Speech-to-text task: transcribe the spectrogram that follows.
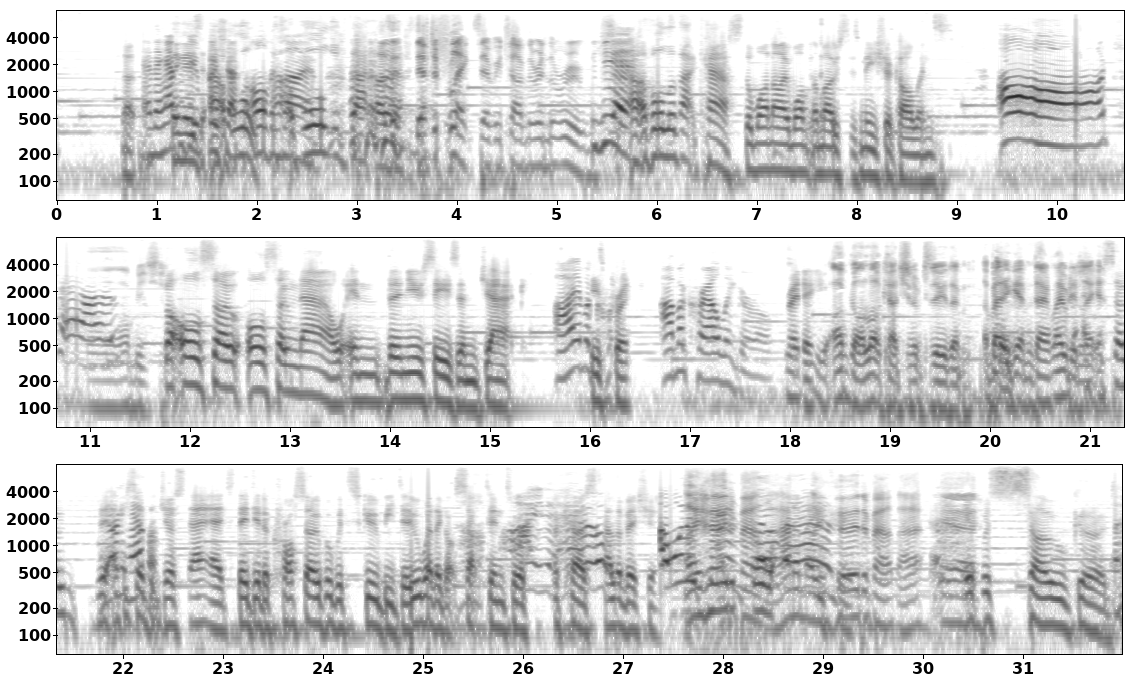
No. And they have Thing to do is, push-ups all, all the out time. of all of that, Oh, they, uh, have to flex every time they're in the room. Yeah. out of all of that cast, the one I want the most is Misha Collins. Oh, Chaz. Oh, But also, also now in the new season, Jack, I am a he's Cr- pretty. I'm a Crowley girl. pretty. Ooh, I've got a lot of catching up to do then. I better get them downloaded later. So the episode that just aired, they did a crossover with Scooby Doo where they got sucked into a, I a cursed television. I, I heard about so that. I animated. heard about that. Yeah. It was so good.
